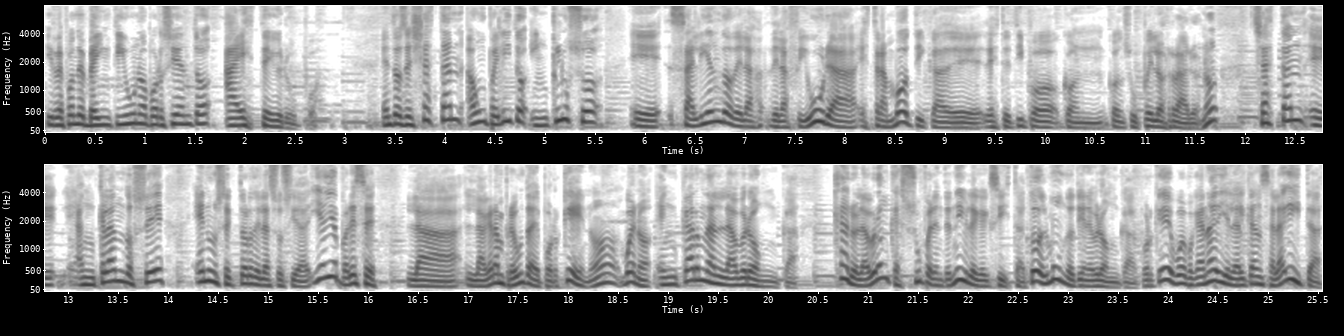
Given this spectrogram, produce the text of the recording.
y responde 21% a este grupo. Entonces ya están a un pelito, incluso eh, saliendo de la, figura estrambótica de, este tipo con, sus pelos raros, ¿no? Ya están eh, anclándose en un sector de la sociedad. Y ahí aparece la, la gran pregunta de por qué, ¿no? Bueno, encarnan la bronca. Claro, la bronca es súper entendible que exista. Todo el mundo tiene bronca. ¿Por qué? porque a nadie le alcanza la guita.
